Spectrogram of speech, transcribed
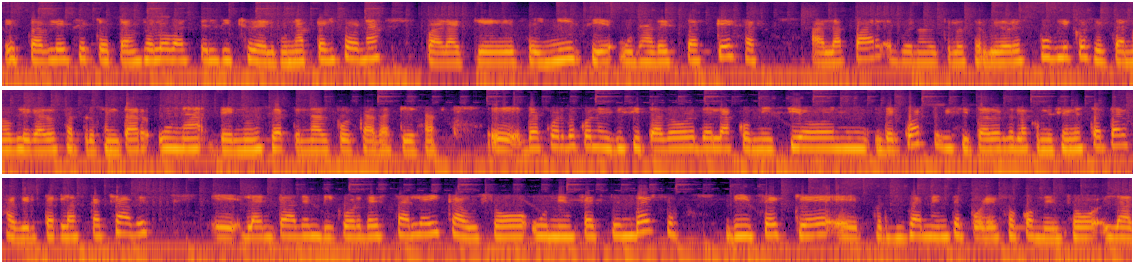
establece que tan solo basta el dicho de alguna persona para que se inicie una de estas quejas. A la par, bueno, de que los servidores públicos están obligados a presentar una denuncia penal por cada queja. Eh, de acuerdo con el visitador de la comisión, del cuarto visitador de la Comisión Estatal, Javier Perlasca Chávez, eh, la entrada en vigor de esta ley causó un efecto inverso dice que eh, precisamente por eso comenzó la,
